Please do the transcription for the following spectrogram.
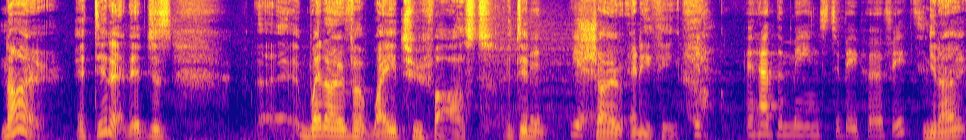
No, it didn't. It just uh, went over way too fast. It didn't It- yeah. show anything. It It had the means to be perfect You know,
